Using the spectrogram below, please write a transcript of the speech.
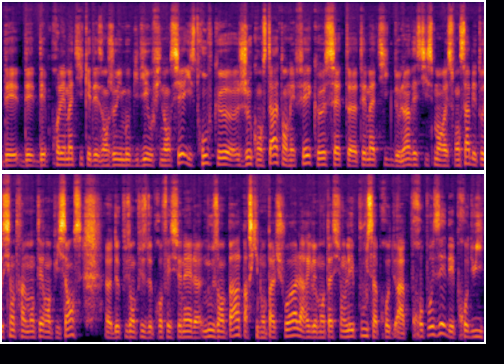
des, des, des, problématiques et des enjeux immobiliers ou financiers. Il se trouve que je constate en effet que cette thématique de l'investissement responsable est aussi en train de monter en puissance. De plus en plus de professionnels nous en parlent parce qu'ils n'ont pas le choix. La réglementation les pousse à, à proposer des produits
